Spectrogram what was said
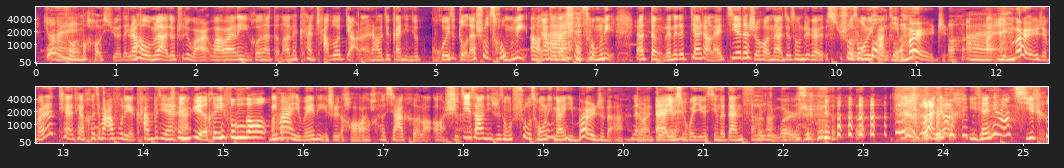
有那种什么好学的。然后我们俩就出去玩，玩完了以后呢，等到那看差不多点了，然后就赶紧就回去躲在树丛里啊，躲在哎树丛里，然后等着那个家长来接的时候呢，就从这个树丛里啊 emerge，emerge，反正天天黑漆麻糊的也看不见。趁哎月黑风高。你妈以为你是好好好下课了哦，实际上你是从树丛里面 emerge 的啊，对吧？大家又学会一个新的单词啊，啊引门儿是，我俩经常以前经常骑车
